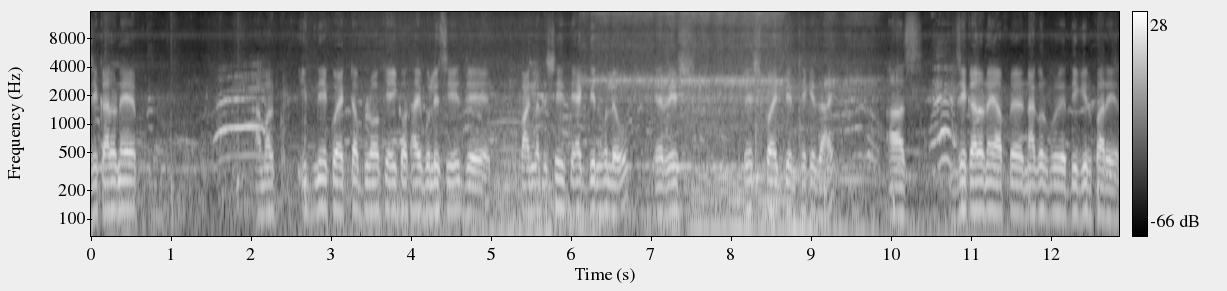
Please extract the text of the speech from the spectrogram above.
যে কারণে আমার ঈদ নিয়ে কয়েকটা ব্লকে এই কথাই বলেছি যে বাংলাদেশে একদিন হলেও রেশ, বেশ কয়েকদিন থেকে যায়। আজ যে কারণে আপনার নাগরপুরের দিঘির পাড়ের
